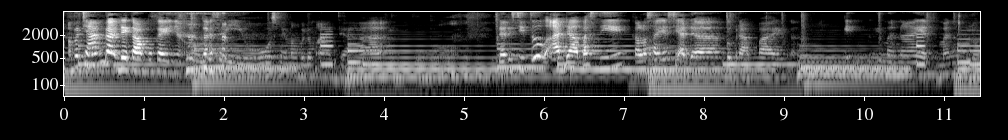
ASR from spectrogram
Ah, bercanda deh kamu kayaknya. Oh, nggak serius dari situ ada pasti kalau saya sih ada beberapa yang "Gi- gimana ya cuman belum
